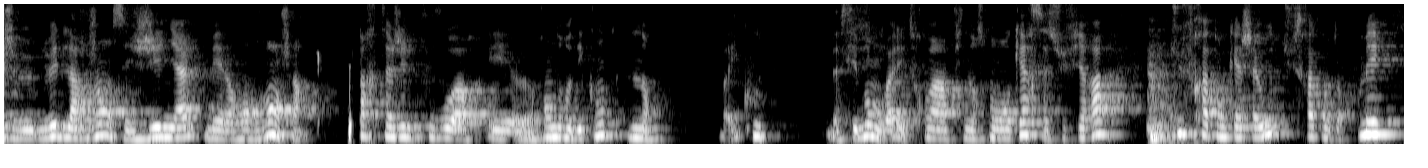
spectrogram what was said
je veux lever de l'argent, c'est génial, mais alors en revanche, hein, partager le pouvoir et euh, rendre des comptes, non. Bah écoute, bah, c'est bon, on va aller trouver un financement bancaire, ça suffira. Tu feras ton cash out, tu seras content. Mais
